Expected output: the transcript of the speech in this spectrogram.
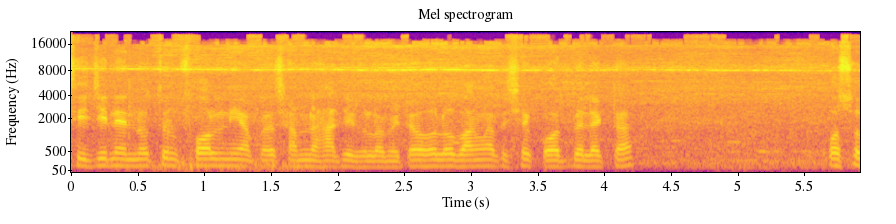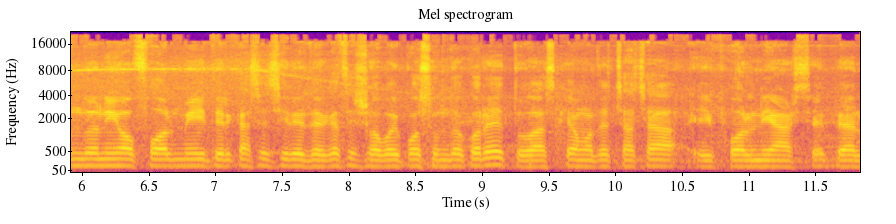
সিজনের নতুন ফল নিয়ে আপনার সামনে হাজির হলাম। এটা হলো বাংলাদেশের কদবেল একটা পছন্দনীয় ফল। মেয়েদের কাছে, ছেলেদের কাছে সবাই পছন্দ করে। তো আজকে আমাদের চাচা এই ফল নিয়ে আসছে বেল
